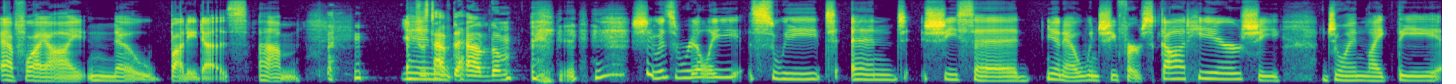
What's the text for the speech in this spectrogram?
FYI, nobody does. Um, you just have to have them. she was really sweet. And she said, you know, when she first got here, she joined like the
